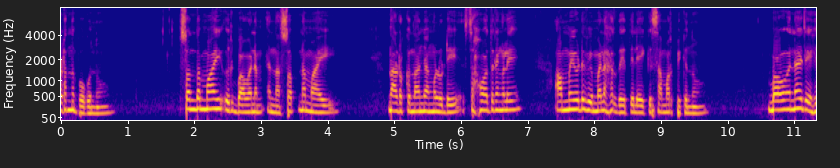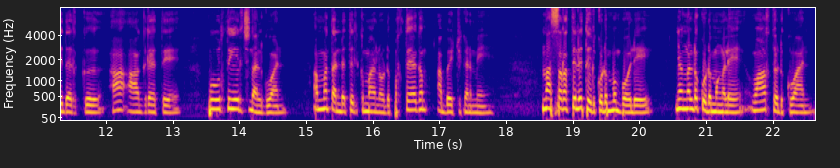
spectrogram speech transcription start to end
കടന്നു പോകുന്നു സ്വന്തമായി ഒരു ഭവനം എന്ന സ്വപ്നമായി നടക്കുന്ന ഞങ്ങളുടെ സഹോദരങ്ങളെ അമ്മയുടെ വിമല ഹൃദയത്തിലേക്ക് സമർപ്പിക്കുന്നു. ഭവനരഹിതർക്ക് ആ ആഗ്രഹത്തെ പൂർത്തീകരിച്ചു നൽകുവാൻ അമ്മ തന്റെ തിരുക്കുമാരനോട് പ്രത്യേകം അപേക്ഷിക്കണമേ. നസ്രത്തിലെ തിരുക്കുടുംബം പോലെ ഞങ്ങളുടെ കുടുംബങ്ങളെ വാർത്തെടുക്കുവാൻ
